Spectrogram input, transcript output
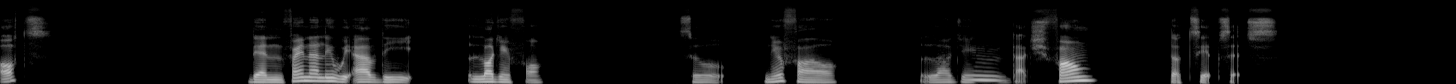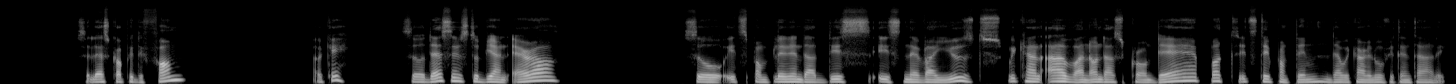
auth. Then finally, we have the login form. So new file, login mm. dash form dot css. So let's copy the form. Okay. So there seems to be an error. So it's complaining that this is never used. We can have an underscore there, but it's still complaining that we can remove it entirely.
